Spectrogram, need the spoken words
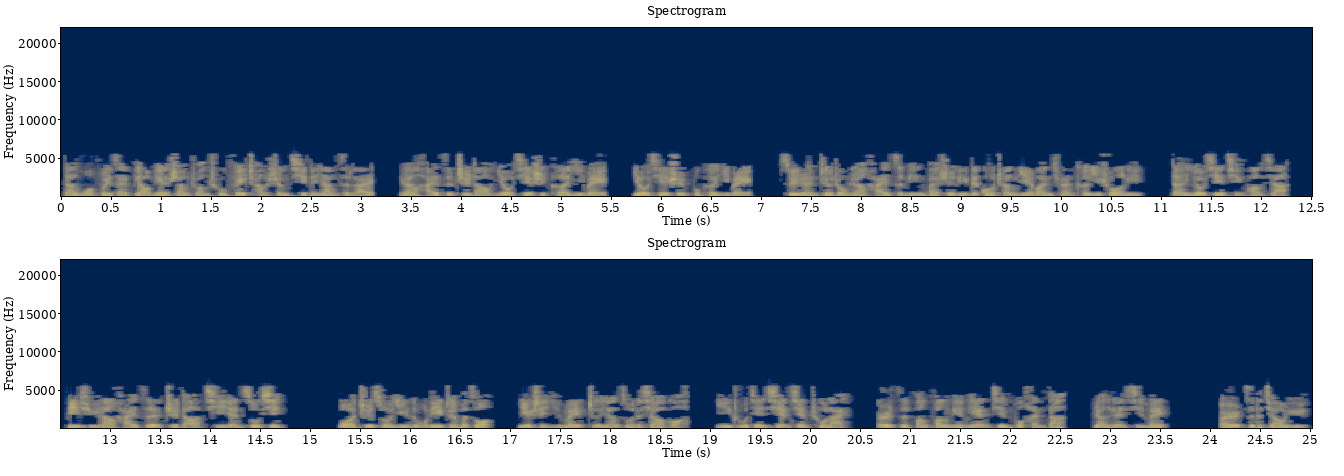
但我会在表面上装出非常生气的样子来，让孩子知道有些事可以为，有些事不可以为。虽然这种让孩子明白事理的过程也完全可以说理，但有些情况下必须让孩子知道其严肃性。我之所以努力这么做，也是因为这样做的效果已逐渐显现出来，儿子方方面面进步很大。让人欣慰。儿子的教育，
